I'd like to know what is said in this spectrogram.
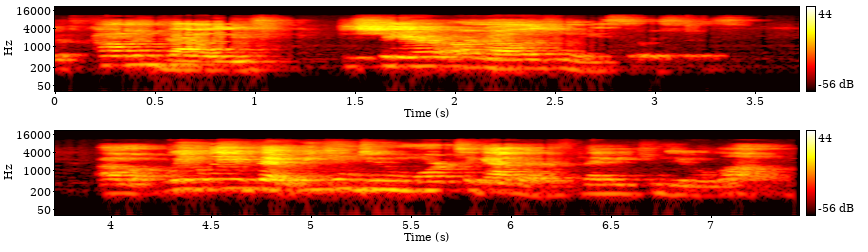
with common values to share our knowledge and resources. Um, we believe that we can do more together than we can do alone.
